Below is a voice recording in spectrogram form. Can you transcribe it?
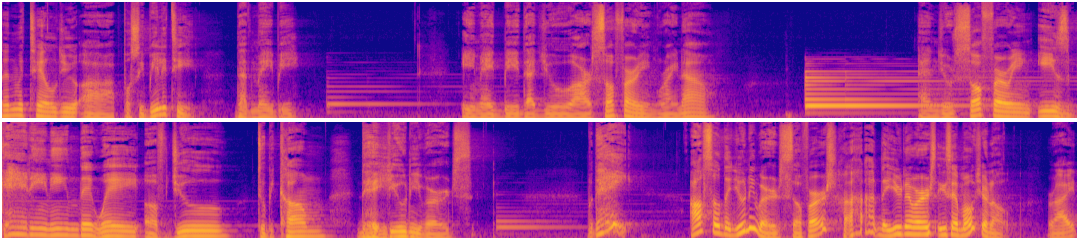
Let me tell you a possibility that may be. It may be that you are suffering right now. And your suffering is getting in the way of you to become the universe. But hey, also the universe suffers. the universe is emotional, right?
